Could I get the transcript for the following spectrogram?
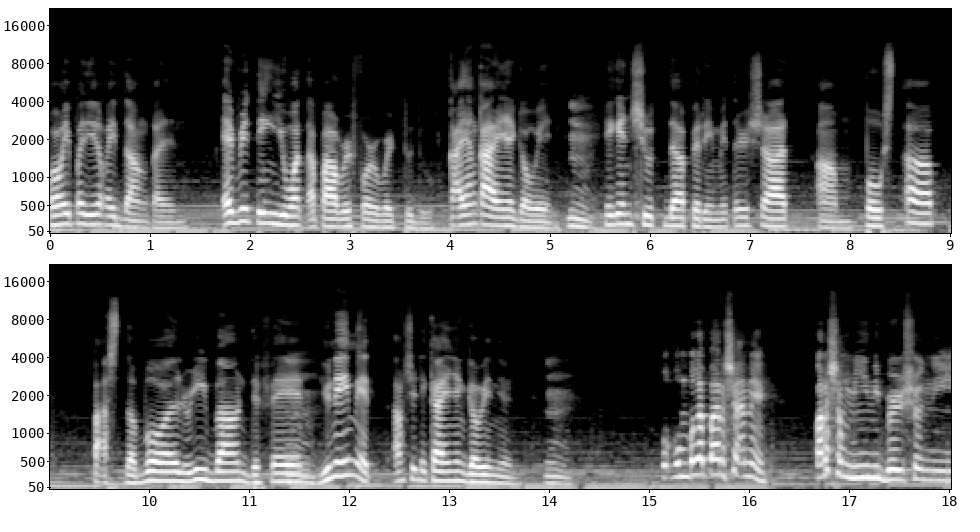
okay pa dito kay Duncan, everything you want a power forward to do, kayang-kaya niya gawin. He can shoot the perimeter shot, um, post up, pass the ball, rebound, defend, Mm. you name it. Actually, kaya niyang gawin yun. Mm. Kumbaga para siya ano eh, para siyang mini version ni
